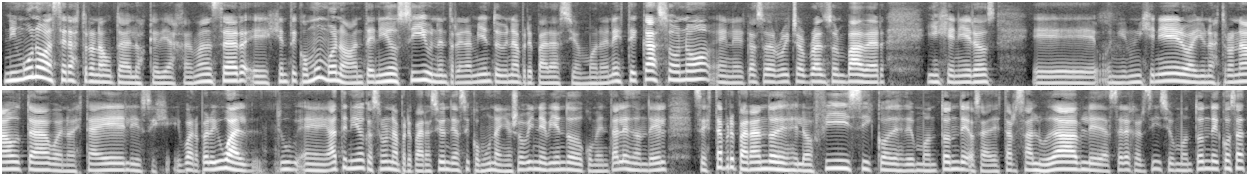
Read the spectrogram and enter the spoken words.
ninguno va a ser astronauta de los que viajan, van a ser eh, gente común. Bueno, han tenido sí un entrenamiento y una preparación. Bueno, en este caso no, en el caso de Richard Branson va a haber ingenieros eh, un ingeniero, hay un astronauta, bueno, está él, y, bueno, pero igual, eh, ha tenido que hacer una preparación de hace como un año. Yo vine viendo documentales donde él se está preparando desde lo físico, desde un montón de, o sea, de estar saludable, de hacer ejercicio, un montón de cosas,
